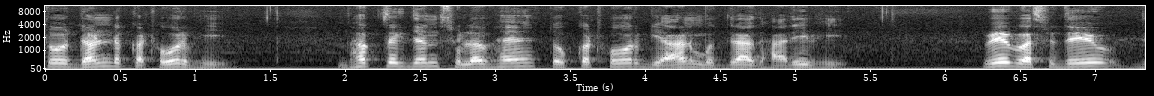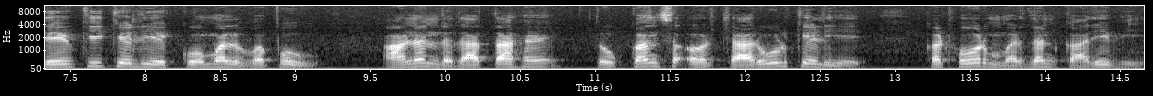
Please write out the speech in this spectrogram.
तो दंड कठोर भी। भक्तजन सुलभ है तो कठोर ज्ञान मुद्राधारी भी। वे वसुदेव, देवकी के लिए कोमल वपु, आनंददाता हैं तो कंस और चारूढ़ के लिए कठोर मर्दनकारी भी।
